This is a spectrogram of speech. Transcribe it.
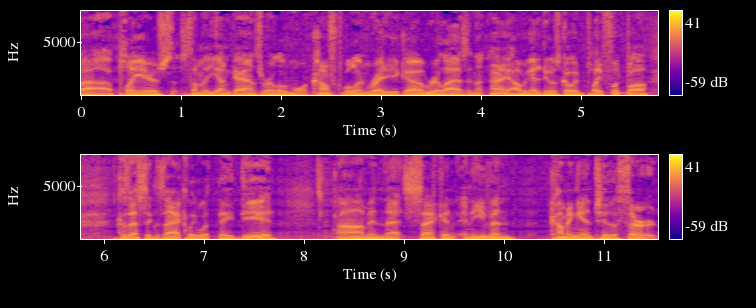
uh, players, some of the young guys were a little more comfortable and ready to go, realizing that, hey, all we got to do is go and play football, because that's exactly what they did um, in that second and even coming into the third.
